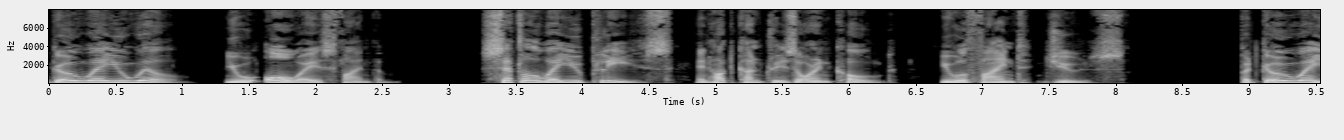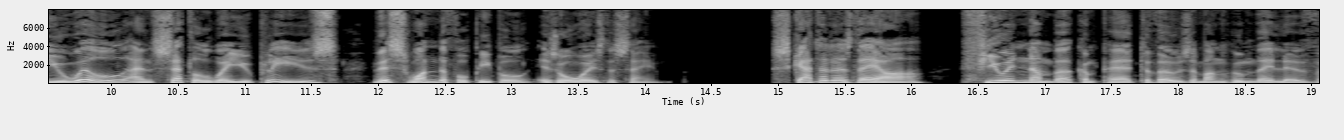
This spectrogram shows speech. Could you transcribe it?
Go where you will, you will always find them. Settle where you please, in hot countries or in cold, you will find Jews. But go where you will and settle where you please, this wonderful people is always the same. Scattered as they are, few in number compared to those among whom they live,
